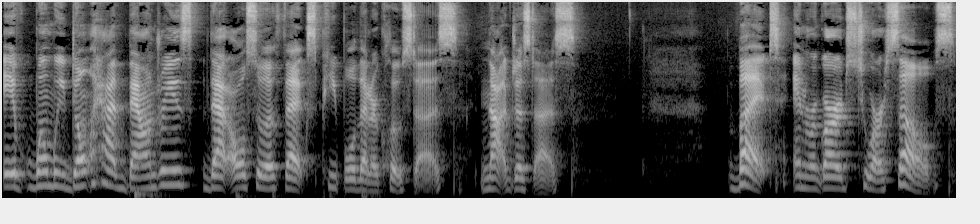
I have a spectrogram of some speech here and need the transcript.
if when we don't have boundaries, that also affects people that are close to us, not just us. But in regards to ourselves,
